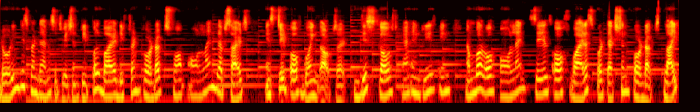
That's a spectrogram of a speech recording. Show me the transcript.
During this pandemic situation, people buy different products from online websites instead of going outside. This caused an increase in number of online sales of virus protection products like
